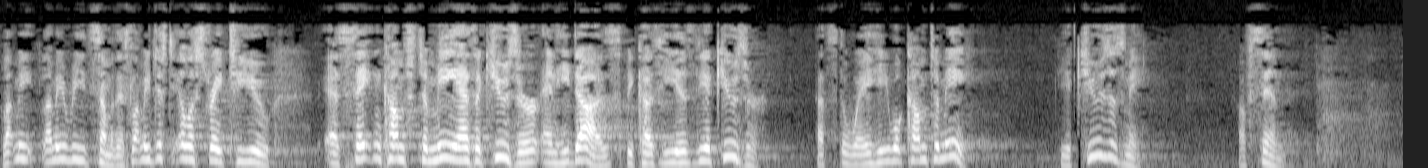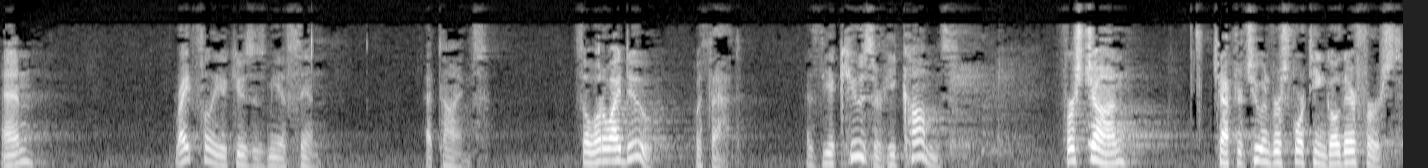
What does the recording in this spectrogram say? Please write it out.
Let me, let me read some of this. Let me just illustrate to you as Satan comes to me as accuser, and he does because he is the accuser. That's the way he will come to me. He accuses me of sin. And rightfully accuses me of sin at times. So what do I do with that? As the accuser, he comes. 1 John chapter 2 and verse 14. Go there first.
